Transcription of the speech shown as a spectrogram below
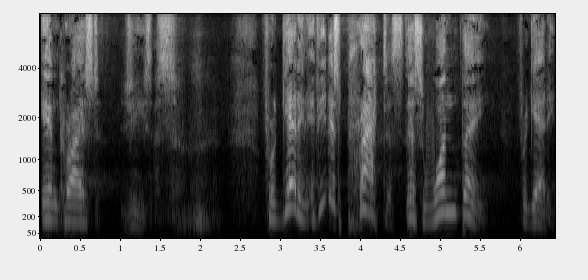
in Christ Jesus. Forgetting, if you just practice this one thing, forgetting.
